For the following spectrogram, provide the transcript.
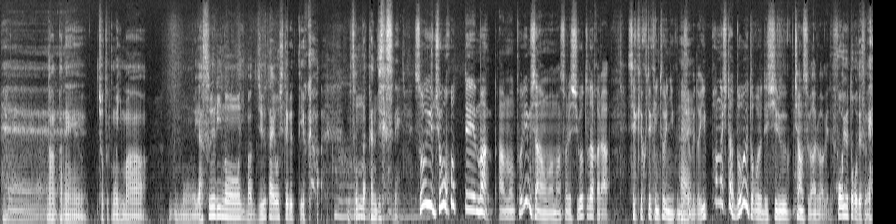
へなんかね、ちょっともう今、もう安売りの今渋滞をしてるっていうか、そんな感じですね。そういう情報って、まあ、あの鳥海さんはまあそれ仕事だから積極的に取りに行くんでしょうけど、はい、一般の人はどういうところで知るチャンスがあるわけですか？こういうとこですね。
